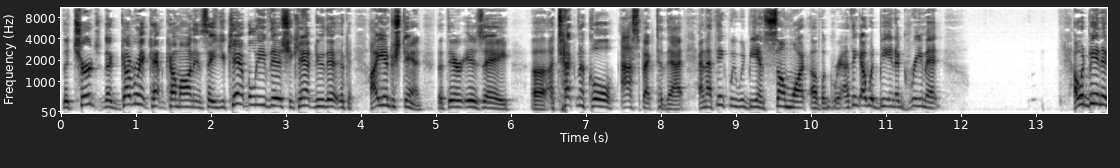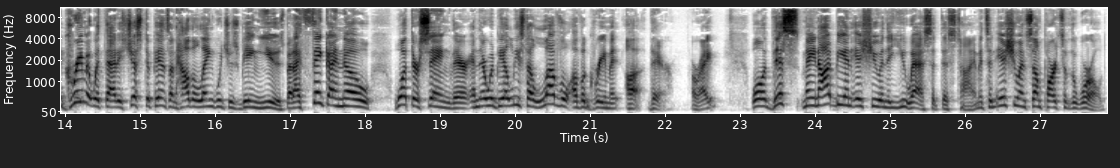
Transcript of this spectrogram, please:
the church, the government can't come on and say, you can't believe this, you can't do this. Okay. I understand that there is a, uh, a technical aspect to that. And I think we would be in somewhat of agreement. I think I would be in agreement. I would be in agreement with that. It just depends on how the language is being used. But I think I know what they're saying there, and there would be at least a level of agreement uh, there. All right. Well, this may not be an issue in the US at this time. It's an issue in some parts of the world.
